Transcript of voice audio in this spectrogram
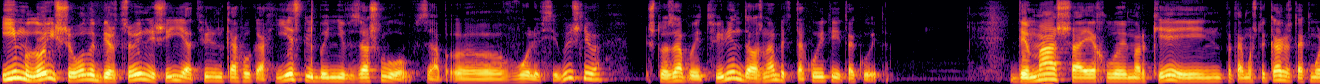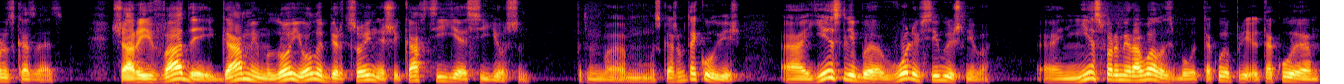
им лой шиола берцойный шии отфилин как в руках. Если бы не взошло в, зап... Э, в воле Всевышнего, что заповедь тфилин должна быть такой-то и такой-то. Дема шаях лой маркейн, потому что как же так можно сказать? Шары вады гамим лой ола берцойный шиках тия сиосен. Э, мы скажем такую вещь. А если бы воля Всевышнего э, не сформировалась бы вот такое, такое,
